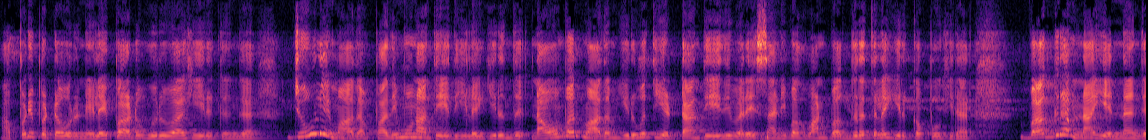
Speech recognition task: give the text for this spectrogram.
அப்படிப்பட்ட ஒரு நிலைப்பாடு உருவாகி இருக்குங்க. ஜூலை மாதம் பதிமூணாம் தேதியில் இருந்து நவம்பர் மாதம் இருபத்தி எட்டாம் தேதி வரை சனி பகவான் வக்ரத்தில் இருக்க போகிறார். வக்ரம்னா என்னங்க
